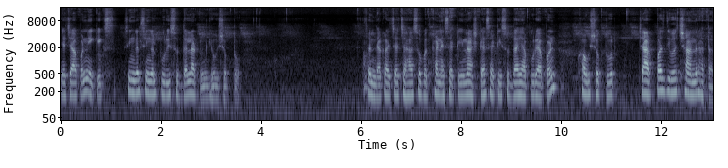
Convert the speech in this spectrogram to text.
याच्या आपण एक एक सिंगल सिंगल पुरीसुद्धा लाटून घेऊ शकतो. संध्याकाळच्या चहासोबत खाण्यासाठी नाश्त्यासाठी सुद्धा ह्या पुऱ्या आपण खाऊ शकतो. चार पाच दिवस छान राहतात.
